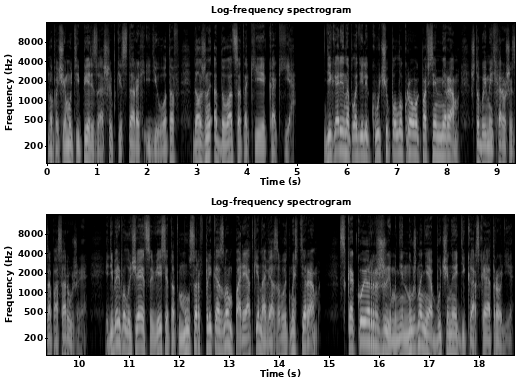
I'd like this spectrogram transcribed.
Но почему теперь за ошибки старых идиотов должны отдуваться такие, как я? Дикари наплодили кучу полукровок по всем мирам, чтобы иметь хороший запас оружия. И теперь, получается, весь этот мусор в приказном порядке навязывают мастерам. С какой ржи мне нужно необученное дикарское отродье?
